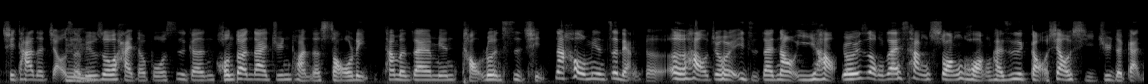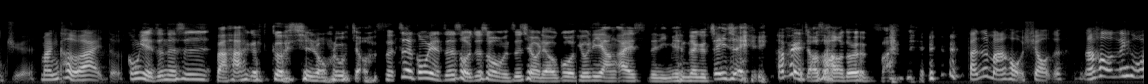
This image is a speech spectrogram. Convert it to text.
其他的角色，嗯、比如说。海德博士跟红缎带军团的首领，他们在那边讨论事情。那后面这两个二号就会一直在闹一号，有一种在唱双簧还是搞笑喜剧的感觉，蛮可爱的。宫野真的是把他的个性融入角色。这个宫野真守就是我们之前有聊过《尤利昂艾斯》的里面那个 JJ，他配的角色好像都会很烦，反正蛮好笑的。然后另外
